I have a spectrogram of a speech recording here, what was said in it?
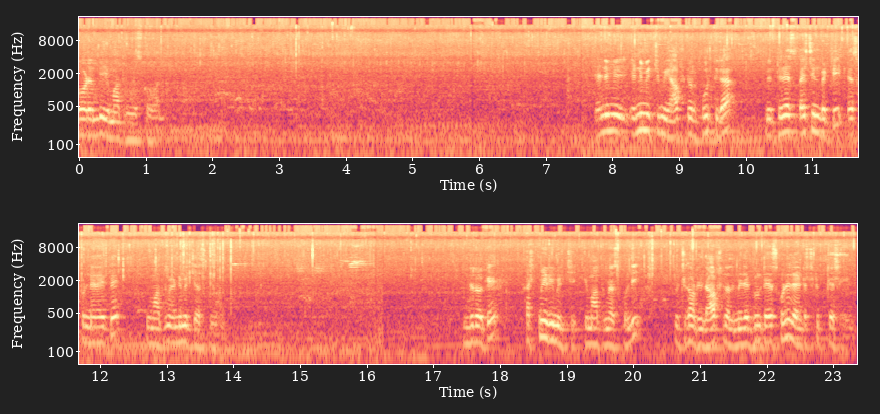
గోడంబి ఈ మాత్రం వేసుకోవాలి. ఎండుమి ఎండుమిర్చి మీ ఆప్షనల్ పూర్తిగా మీరు తినే స్పైసీని బట్టి వేసుకుని నేనైతే ఈ మాత్రం ఎండుమిర్చి వేసుకున్నాను ఇందులోకి కశ్మీరీ మిర్చి ఈ మాత్రం వేసుకోండి. రుచిగా ఉంటుంది. ఆప్షనల్. మీ దగ్గర ఉంటే వేసుకోండి లేదంటే స్కిప్ చేసేయండి.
